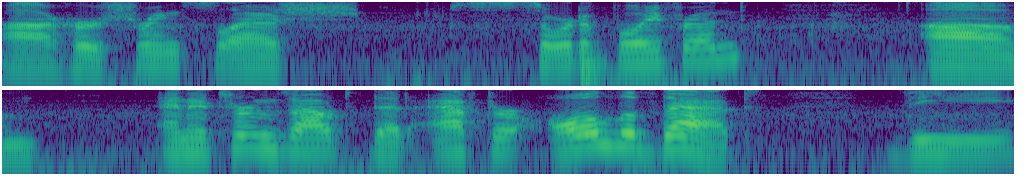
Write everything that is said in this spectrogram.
uh, her shrink slash sort of boyfriend. Um, and it turns out that after all of that, the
